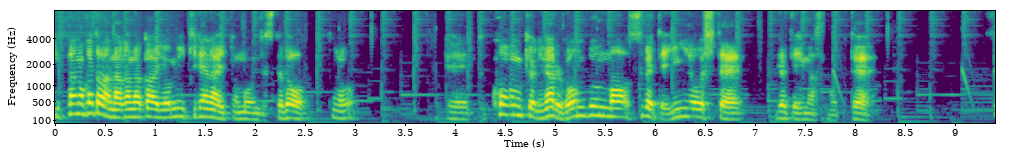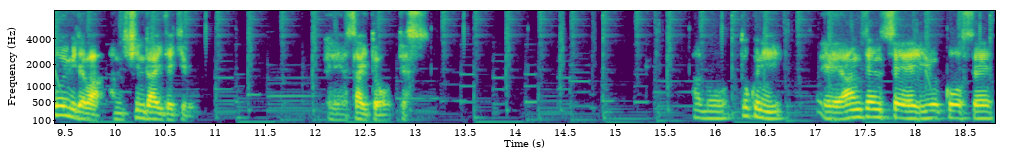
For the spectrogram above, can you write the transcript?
一般の方はなかなか読み切れないと思うんですけどその、えーと、根拠になる論文もすべて引用して出ていますのでそういう意味では信頼できる、え、サイトです。あの特に、え、安全性、有効性、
